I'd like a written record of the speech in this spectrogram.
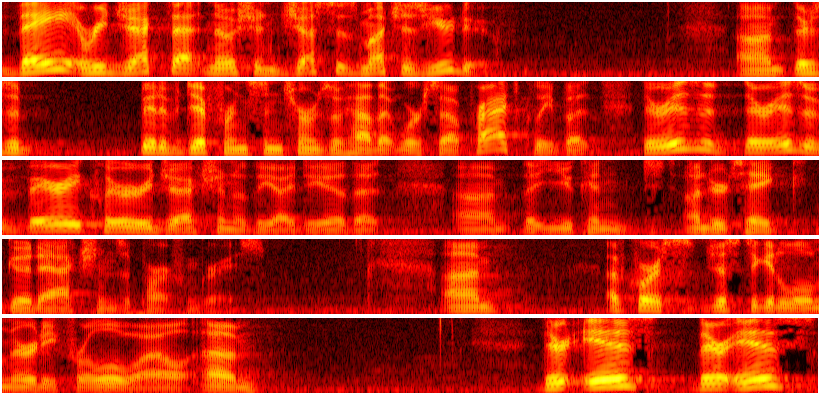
they reject that notion just as much as you do. Um, there's a bit of difference in terms of how that works out practically, but there is a, there is a very clear rejection of the idea that, um, that you can undertake good actions apart from grace. Um, of course, just to get a little nerdy for a little while, um, there, is, there is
